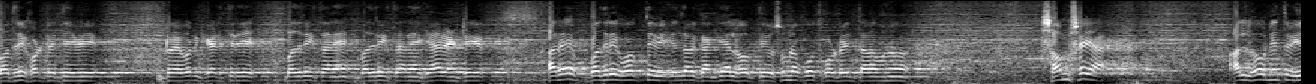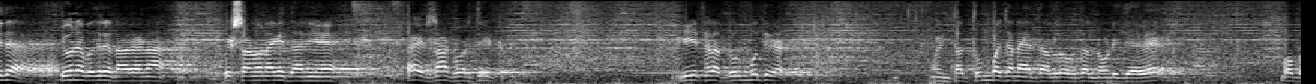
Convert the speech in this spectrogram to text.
ಬದ್ರಿಗೆ ಹೊರಟಿದ್ದೀವಿ. ಡ್ರೈವರ್ನ ಕೇಳ್ತೀರಿ, ಬದ್ರಿಗೆ ತಾನೆ ಬದ್ರಿಗೆ ತಾನೆ, ಗ್ಯಾರಂಟಿ. ಅರೆ, ಬದ್ರಿಗೆ ಹೋಗ್ತೀವಿ ಇಲ್ಲದ್ರೆ ಗಂಗೆಯಲ್ಲಿ ಹೋಗ್ತೀವಿ ಸುಮ್ಮನೆ ಕೂತ್ಕೊಡ್ರಿ ಅಂತ ಸಂಶಯ. ಅಲ್ಲಿ ಹೋಗಿ ನಿಂತು ಇದೆ. ಇವನೇ ಬದ್ರಿ, ನಾರಾಯಣ ಇಷ್ಟು ಸಣ್ಣವನಾಗಿದ್ದಾನೆಯೇ ಇಟ್ಸ್ ನಾಟ್ ವರ್ತ್ ಇಟ್. ಈ ಥರ ದುರ್ಬುದ್ಧಿ ಇಂಥ ತುಂಬ ಜನ ಇದ್ದಾರೆ ಲೋಕದಲ್ಲಿ ನೋಡಿದ್ದೇವೆ. ಒಬ್ಬ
